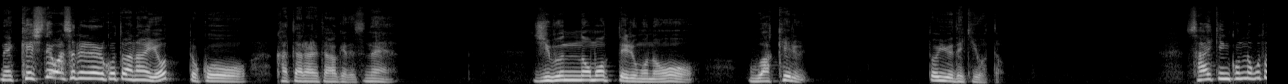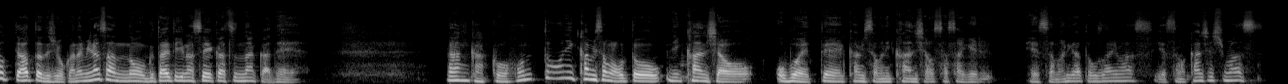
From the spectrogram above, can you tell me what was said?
ね、決して忘れられることはないよとこう語られたわけですね。自分の持っているものを分けるという出来事。最近こんなことってあったでしょうかね？皆さんの具体的な生活の中で。なんかこう本当に神様のことに感謝を覚えて神様に感謝を捧げる。イエス様ありがとうございます。イエス様感謝します。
